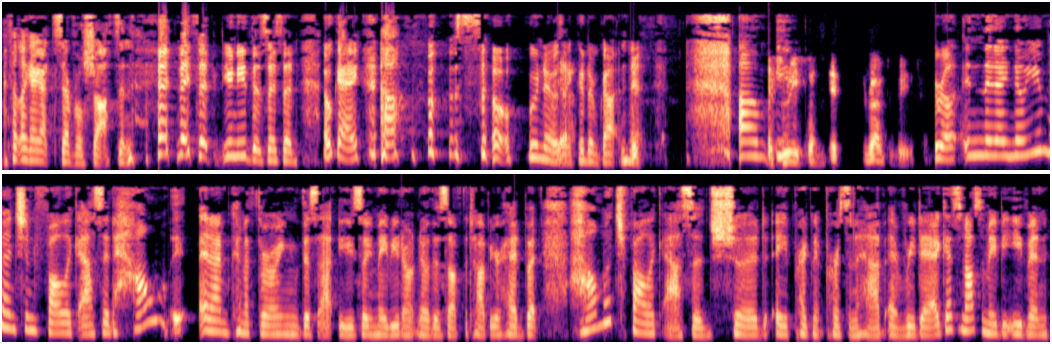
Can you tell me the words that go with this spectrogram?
I felt like I got several shots and they said, you need this. I said, okay. Um, so who knows? Yeah. I could have gotten it. Um, it's you, recent. It's relatively recent. And then I know you mentioned folic acid. How, and I'm kind of throwing this at you, so maybe you don't know this off the top of your head, but how much folic acid should a pregnant person have every day? I guess and also maybe even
